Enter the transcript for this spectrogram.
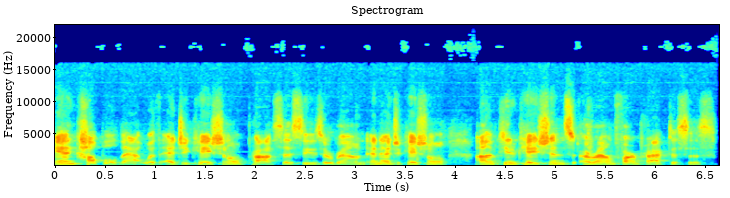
and couple that with educational processes around and educational um, communications around farm practices.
